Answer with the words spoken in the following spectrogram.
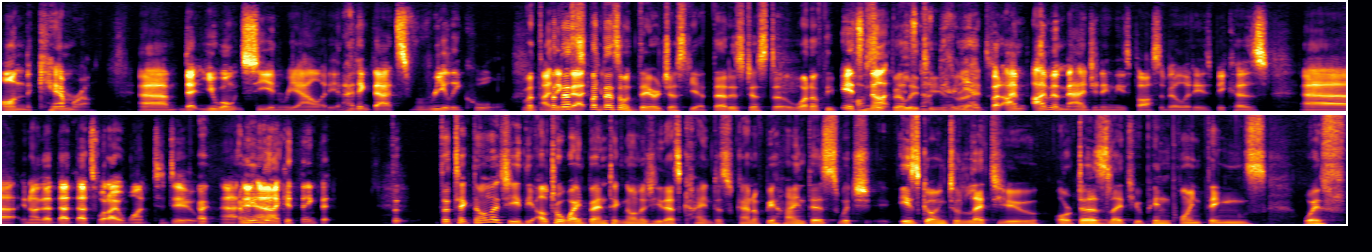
on the camera um, that you won't see in reality. And I think that's really cool. But, I but think that's, that can, but that's not there just yet. That is just uh, one of the it's possibilities, not, it's not there right? Yet, but I'm I'm imagining these possibilities because uh, you know that, that that's what I want to do. I, uh, I mean, and, and I could think that the technology, the ultra wideband technology, that's kind of kind of behind this, which is going to let you or does let you pinpoint things with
